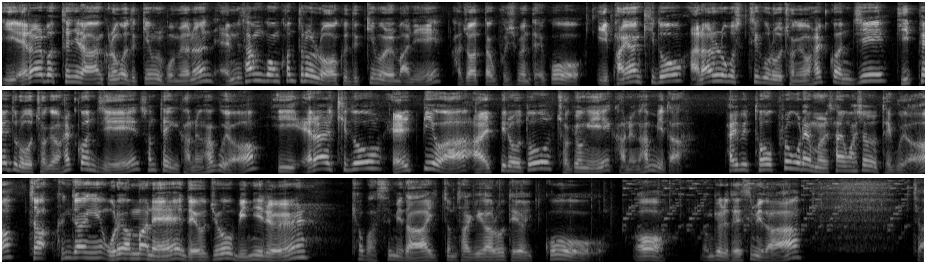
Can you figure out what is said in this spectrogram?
이 LR 버튼이랑 그런 거 느낌을 보면은 M30 컨트롤러 그 느낌을 많이 가져왔다고 보시면 되고 이 방향키도 아날로그 스틱으로 적용할 건지 D패드로 적용할 건지 선택이 가능하고요. 이 LR키도 LB와 RB로도 적용이 가능합니다. 8비토 프로그램을 사용하셔도 되고요. 자, 굉장히 오래간만에 네오지오 미니를 켜봤습니다. 2.4기가로 되어 있고 어, 연결이 됐습니다. 자,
